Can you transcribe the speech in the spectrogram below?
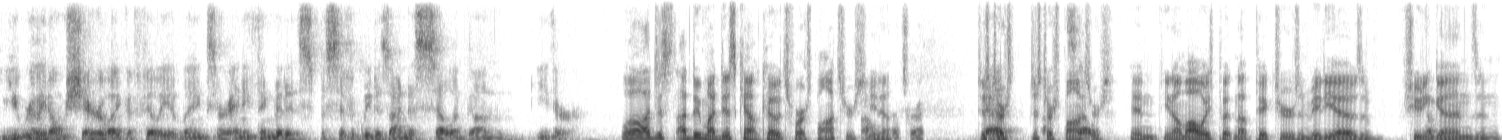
you really don't share like affiliate links or anything that is specifically designed to sell a gun either. Well, I just I do my discount codes for our sponsors. Oh, you know, that's right. Just that, our just our sponsors, and you know I'm always putting up pictures and videos of shooting yep. guns and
